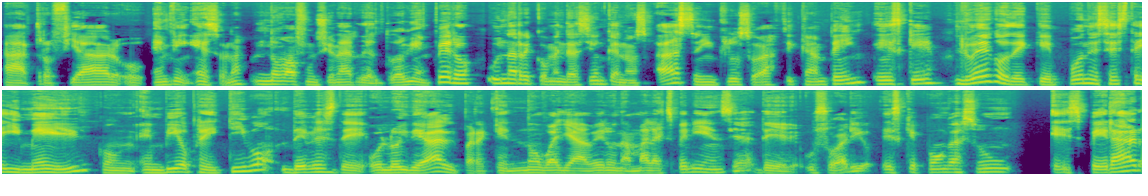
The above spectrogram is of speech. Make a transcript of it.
atrofiar o, en fin, eso, ¿no? No va a funcionar del todo bien. Pero una recomendación que nos hace incluso AfriCampaign es que luego de que pones este email con envío predictivo, debes de, o lo ideal para que no vaya a haber una mala experiencia del usuario, es que pongas un esperar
